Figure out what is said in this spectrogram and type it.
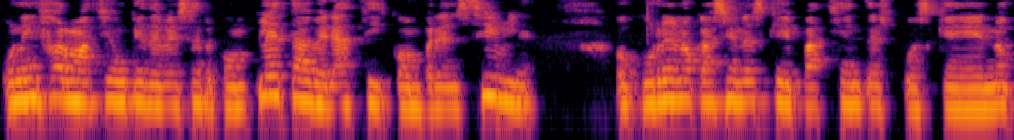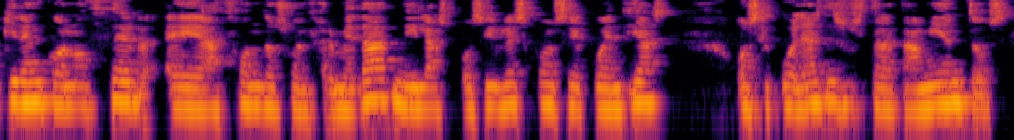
una información que debe ser completa, veraz y comprensible. Ocurre en ocasiones que hay pacientes pues, que no quieren conocer eh, a fondo su enfermedad ni las posibles consecuencias o secuelas de sus tratamientos.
